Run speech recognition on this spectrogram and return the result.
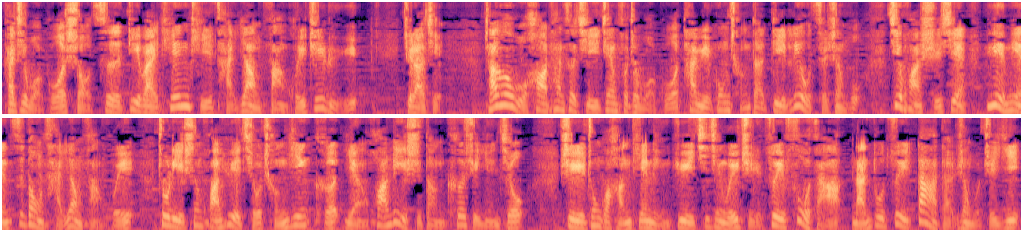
开启我国首次地外天体采样返回之旅。据了解。嫦娥五号探测器肩负着我国探月工程的第六次任务，计划实现月面自动采样返回，助力深化月球成因和演化历史等科学研究，是中国航天领域迄今为止最复杂、难度最大的任务之一，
